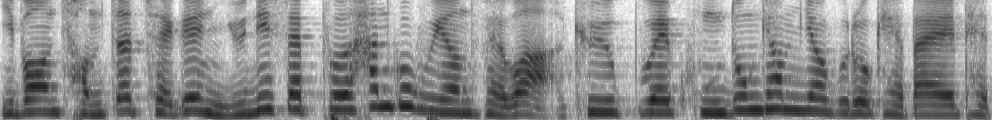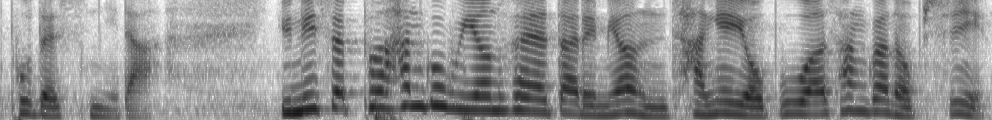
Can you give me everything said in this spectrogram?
이번 점자책은 유니세프 한국위원회와 교육부의 공동 협력으로 개발 배포됐습니다. 유니세프 한국위원회에 따르면 장애 여부와 상관없이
